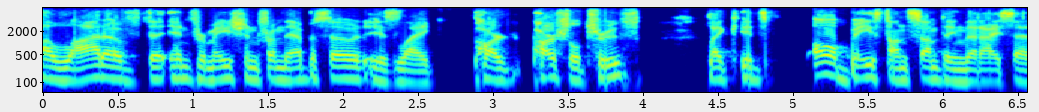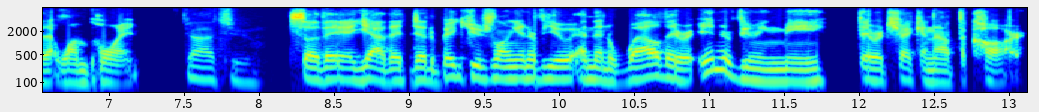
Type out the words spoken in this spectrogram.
a lot of the information from the episode is like part partial truth. Like it's all based on something that I said at one point. Got you. So they yeah, they did a big huge long interview and then while they were interviewing me, they were checking out the car.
